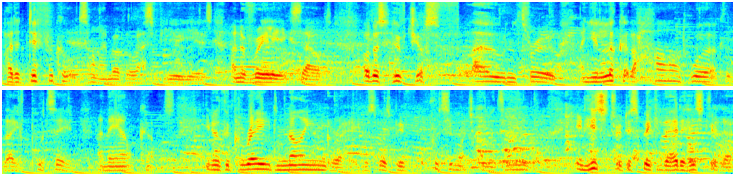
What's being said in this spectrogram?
had a difficult time over the last few years and have really excelled, others who've just flown through, and you look at the hard work that they've put in and the outcomes. You know, the grade 9 grade was supposed to be pretty much unattainable. In history, just speaking to the head of history there,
